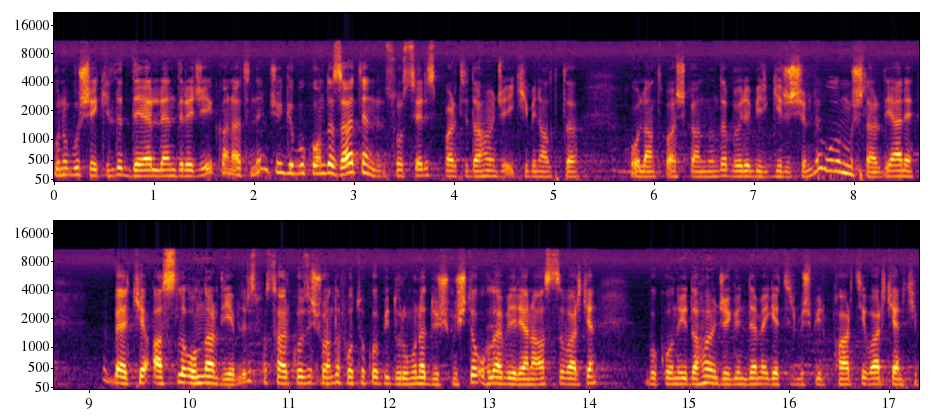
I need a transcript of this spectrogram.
bunu bu şekilde değerlendireceği kanaatindeyim. Çünkü bu konuda zaten Sosyalist Parti daha önce 2006'da Hollanda Başkanlığında böyle bir girişimde bulunmuşlardı. Yani belki aslı onlar diyebiliriz. Sarkozy şu anda fotokopi durumuna düşmüş de olabilir. Yani aslı varken bu konuyu daha önce gündeme getirmiş bir parti varken ki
